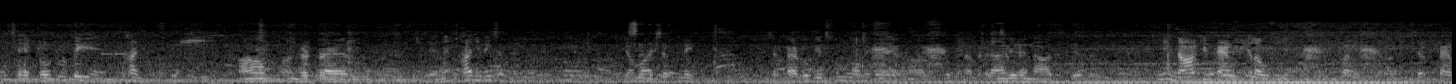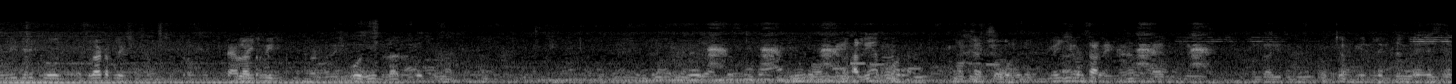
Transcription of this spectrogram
ਅੱਛਾ ਟੋਟਲ ਤੇ ਹੀ ਹੈ? ਹਾਂਜੀ। ਆਮ ਅੰਡਰ ਟ੍ਰਾਇਲ ਹੈ ਹਾਂਜੀ ਨਹੀਂ ਸਰ। ਜਮਾ ਸਰ ਨਹੀਂ। ਸਰ ਐਡਵੋਕੇਟਸ ਨੂੰ ਬੁਲਾਉਂਦੇ ਕਿਹੜੇ ਤੋਂ ਬਿਨਾਂ ਫਿਰ ਜਾਂ ਜਿਹੜੇ ਨਾਂ ਦਿੱਤੇ। ਨਹੀਂ ਨਾ ਕਿ ਫੈਮਿਲੀ ਅਲਾਉਡ ਹੈ ਸਿਰਫ ਫੈਮਿਲੀ ਜਿਹੜੀ ਕਲੋਜ਼ ਬਲੱਡ ਰਿਲੇਸ਼ਨ ਫੈਮਿਲੀ ਚ ਵੀ। ਉਹੀ ਬਲੱਡ ਖਾਲੀਆਂ ਤੋਂ ਨਹੀਂ ਜੀ ਹੁਣ ਸਾਡੇ ਹੈ। ਬੰਦਾ ਜੀ ਚੰਗੇ ਲੱਗਦੇ ਐਸੇ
